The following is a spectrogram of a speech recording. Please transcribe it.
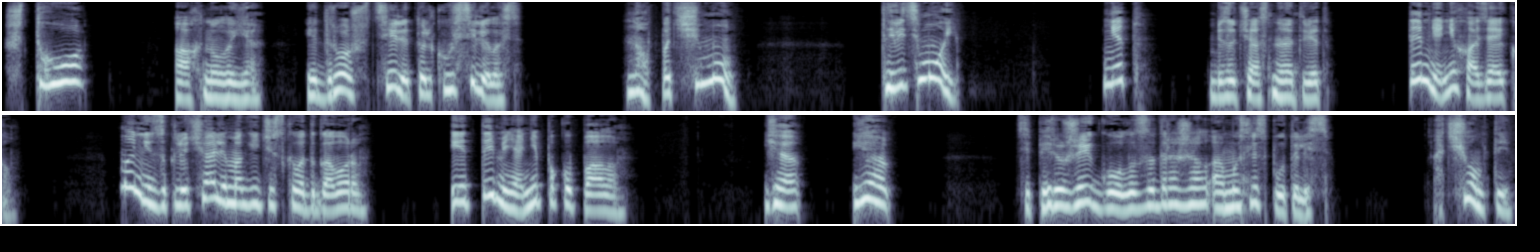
«Что?» — ахнула я, и дрожь в теле только усилилась. «Но почему? Ты ведь мой!» «Нет», — безучастный ответ. «Ты мне не хозяйка. Мы не заключали магического договора, и ты меня не покупала». «Я... я...» Теперь уже и голос задрожал, а мысли спутались. «О чем ты?»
